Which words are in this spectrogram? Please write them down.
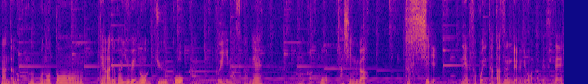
なんだろう、このモノトーンであるがゆえの重厚感といいますかね、なんかもう写真がずっしりね、そこに佇んでるようなですね、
